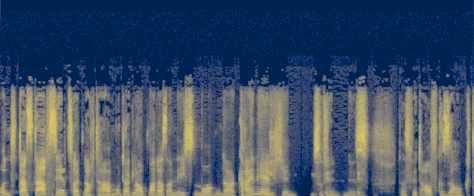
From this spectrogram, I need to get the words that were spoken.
und das darfst du jetzt heute Nacht haben. Und da glaubt man, dass am nächsten Morgen da kein Helmchen zu finden ist. Das wird aufgesaugt.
